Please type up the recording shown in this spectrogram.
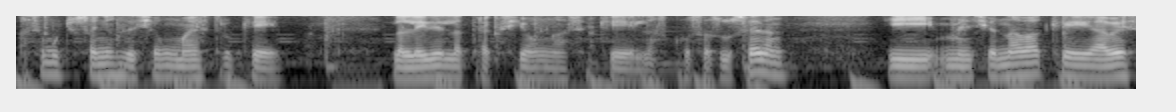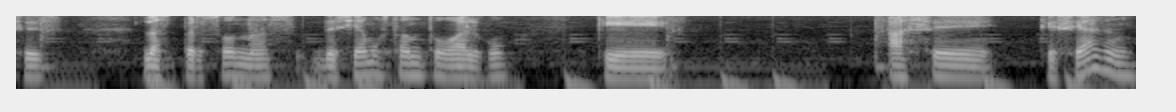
Hace muchos años decía un maestro que la ley de la atracción hace que las cosas sucedan y mencionaba que a veces las personas deseamos tanto algo que hace que se hagan.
